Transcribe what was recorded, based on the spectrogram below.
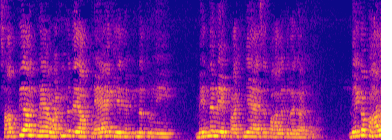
සත්‍යයක් නැහැ වටින දෙයක් නැහැ කියන පින්නතුනි මෙන්න මේ ප්‍රඥා ඇස පහල කරගන්නවා. මේක පහල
